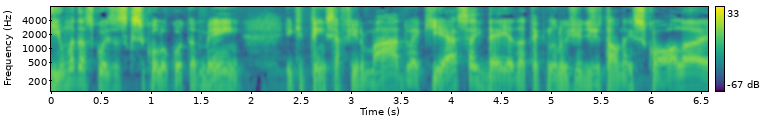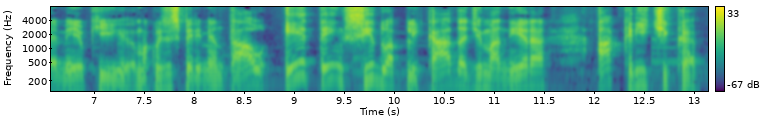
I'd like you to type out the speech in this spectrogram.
E uma das coisas que se colocou também e que tem se afirmado é que essa ideia da tecnologia digital na escola é meio que uma coisa experimental e tem sido aplicada de maneira acrítica.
